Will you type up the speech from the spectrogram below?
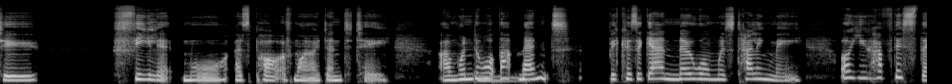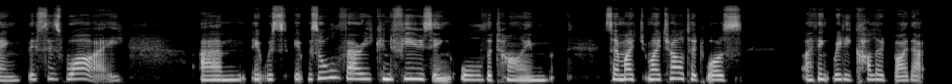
to feel it more as part of my identity and wonder mm. what that mm. meant. Because again, no one was telling me, oh, you have this thing, this is why. Um, it was it was all very confusing all the time. So my my childhood was, I think, really coloured by that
